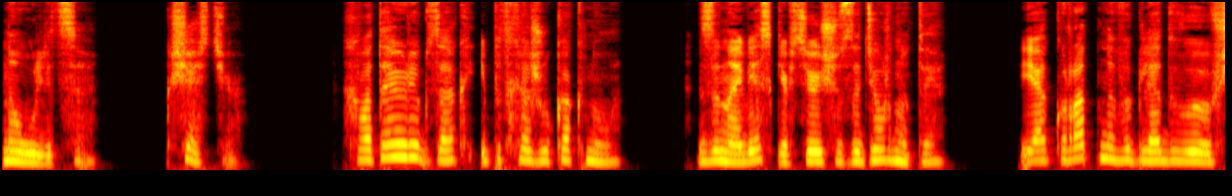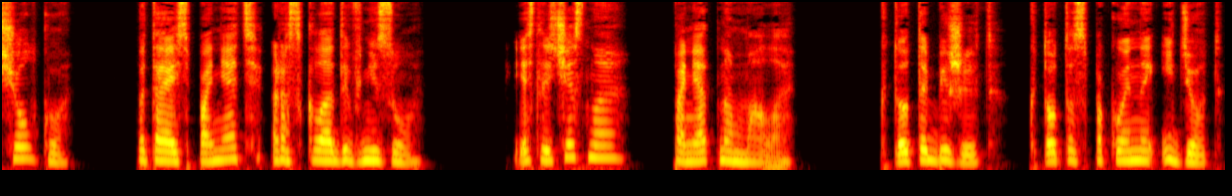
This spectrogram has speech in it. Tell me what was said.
на улице. К счастью. Хватаю рюкзак и подхожу к окну. Занавески все еще задернуты. Я аккуратно выглядываю в щелку, пытаясь понять расклады внизу. Если честно, понятно мало. Кто-то бежит, кто-то спокойно идет,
